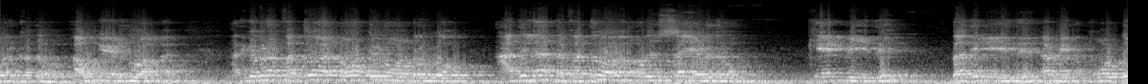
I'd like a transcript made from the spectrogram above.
மறுக்கதவும் அவங்க எழுதுவாங்க. அதுக்கப்புறம் பத்துவா நோட்டுன்னு ஒன்று இருக்கும். அதுல அந்த பத்துவாவை முழுசா எழுதுவோம் கேள்வி இது பதில் இது அப்படின்னு போட்டு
